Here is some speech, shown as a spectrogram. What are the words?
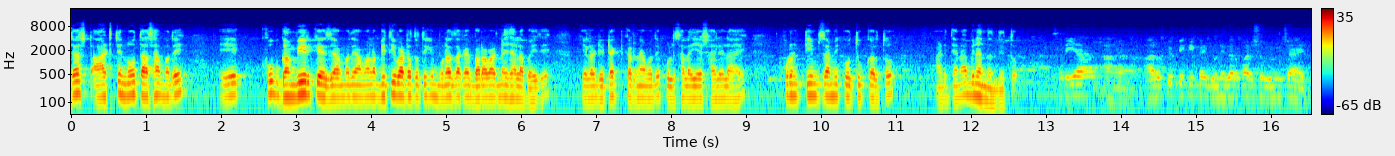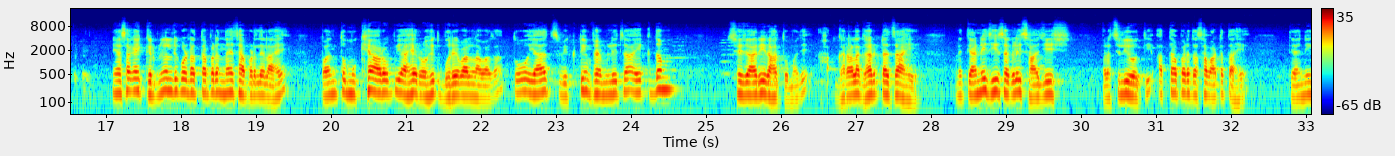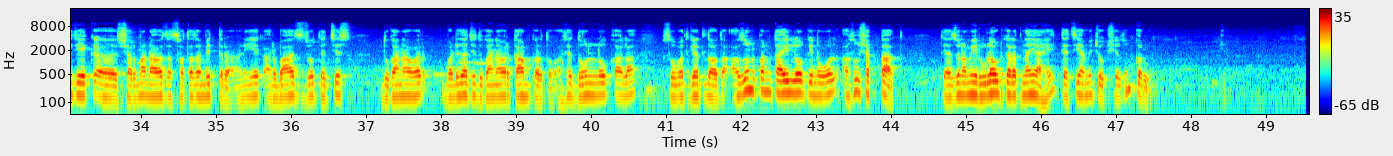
जस्ट आठ ते नऊ तासामध्ये एक खूप गंभीर केस ज्यामध्ये आम्हाला भीती वाटत होती की मुलाचा काही बरावाट नाही झाला पाहिजे. याला डिटेक्ट करण्यामध्ये पोलिसाला यश आलेलं आहे. पूर्ण टीमचं आम्ही कौतुक करतो आणि त्यांना अभिनंदन देतो. सर या आरोपीपैकी काही गुन्हेगार पार्श्वभूमीचे आहेत काही? असा काही क्रिमिनल रेकॉर्ड आत्तापर्यंत नाही सापडलेला आहे पण तो मुख्य आरोपी आहे रोहित भुरेवाल नावाचा. तो याच विक्टीम फॅमिलीचा एकदम शेजारी राहतो म्हणजे हा- घराला घर टच आहे. आणि त्यांनीच ही सगळी साजिश रचली होती. आत्तापर्यंत असं वाटत आहे त्यांनी जे एक शर्मा नावाचा स्वतःचा मित्र आणि एक अरबाज जो त्याचेच दुकानावर वडिलाची दुकानावर काम करतो असे दोन लोकाला सोबत घेतला होता. अजून पण काही लोक इन्वॉल्व असू शकतात. ते अजून आम्ही रूल आऊट करत नाही आहे. त्याची आम्ही चौकशी अजून करू.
